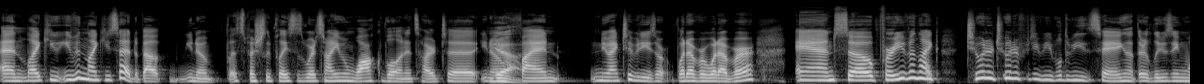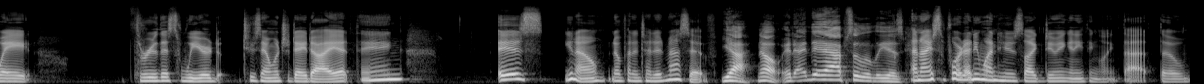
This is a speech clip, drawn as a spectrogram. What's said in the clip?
and like you, even like you said about you know, especially places where it's not even walkable and it's hard to you know Yeah. find new activities or whatever, whatever. And so for even like 200, 250 people to be saying that they're losing weight through this weird two sandwich a day diet thing is, you know, no pun intended, massive. yeah. No, it, it absolutely is. And I support anyone who's like doing anything like that, though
